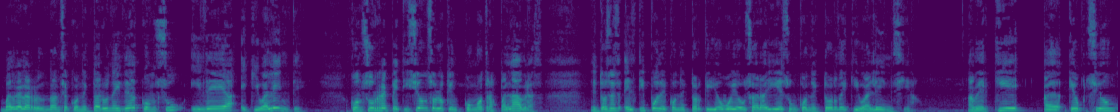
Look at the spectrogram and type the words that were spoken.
valga la redundancia, conectar una idea con su idea equivalente, con su repetición solo que con otras palabras. Entonces el tipo de conector que yo voy a usar ahí es un conector de equivalencia. A ver, ¿qué, qué opción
